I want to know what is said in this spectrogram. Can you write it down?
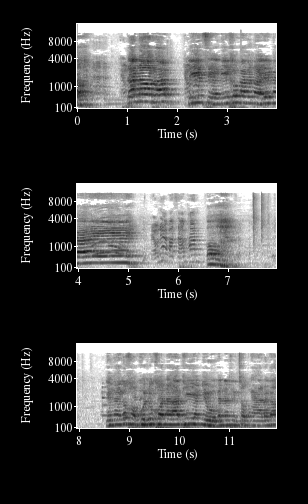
หรอ ด้านนอกครับได้ยินเสียงนี้เข้ามากันหน่อยได้ไหมแถวหน้าบัตรสามพันโอ้ยังไงก็ขอบคุณทุกคนนะครับที่ยังอยู่กันจนถึงจบงานแล้วก็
